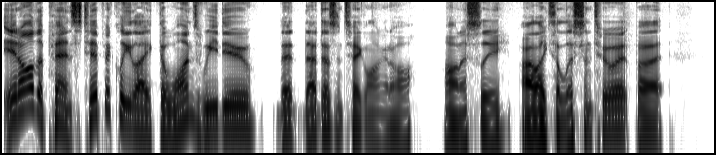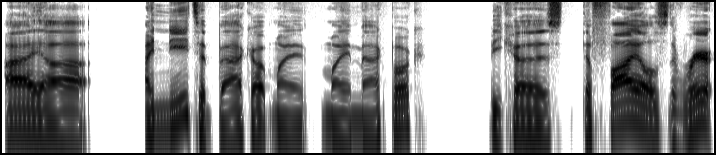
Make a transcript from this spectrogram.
it all depends. Typically, like the ones we do, that that doesn't take long at all. Honestly, I like to listen to it, but I uh I need to back up my my MacBook because the files, the rare.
